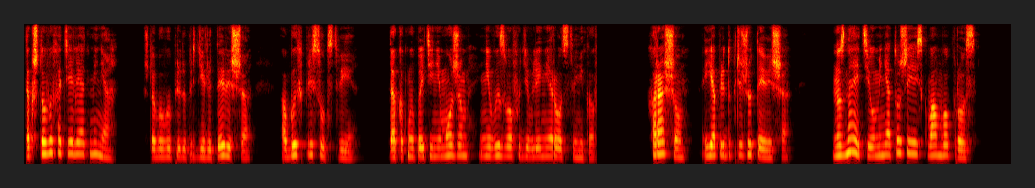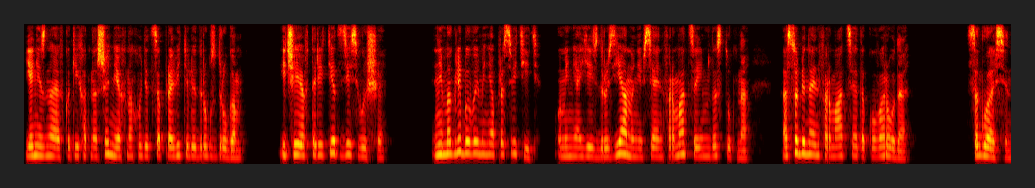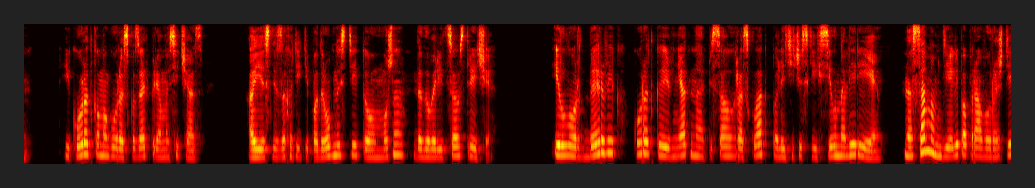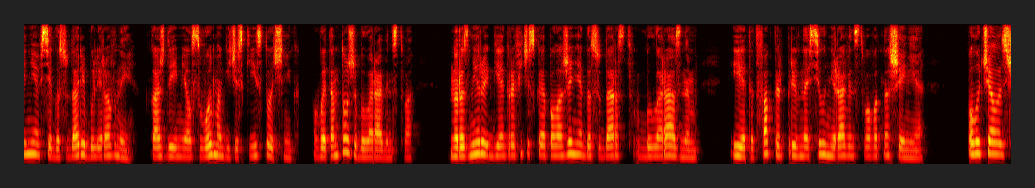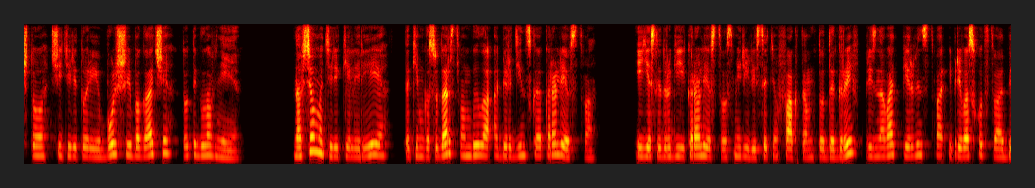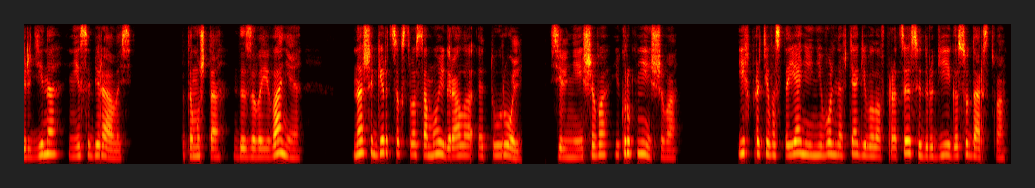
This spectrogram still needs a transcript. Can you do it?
Так что вы хотели от меня? чтобы вы предупредили Тевиша об их присутствии, так как мы пойти не можем, не вызвав удивления родственников. Хорошо, я предупрежу Тевиша. Но знаете, у меня тоже есть к вам вопрос. Я не знаю, в каких отношениях находятся правители друг с другом, и чей авторитет здесь выше. Не могли бы вы меня просветить? У меня есть друзья, но не вся информация им доступна. Особенно информация такого рода. Согласен. И коротко могу рассказать прямо сейчас. А если захотите подробностей, то можно договориться о встрече. И лорд Бервик коротко и внятно описал расклад политических сил на Лирее. На самом деле, по праву рождения все государи были равны. Каждый имел свой магический источник. В этом тоже было равенство. Но размеры и географическое положение государств было разным, и этот фактор привносил неравенство в отношения. Получалось, что чьи территории больше и богаче, тот и главнее. На всем материке Лирея таким государством было Абердинское королевство. И если другие королевства смирились с этим фактом, то де признавать первенство и превосходство Абердина не собиралась. Потому что до завоевания наше герцогство само играло эту роль сильнейшего и крупнейшего. Их противостояние невольно втягивало в процессы другие государства,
